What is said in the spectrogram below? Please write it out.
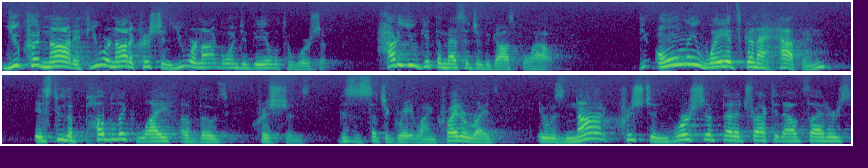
you could not, if you were not a Christian, you were not going to be able to worship. How do you get the message of the gospel out? The only way it's going to happen is through the public life of those Christians. This is such a great line. Kreider writes, It was not Christian worship that attracted outsiders,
